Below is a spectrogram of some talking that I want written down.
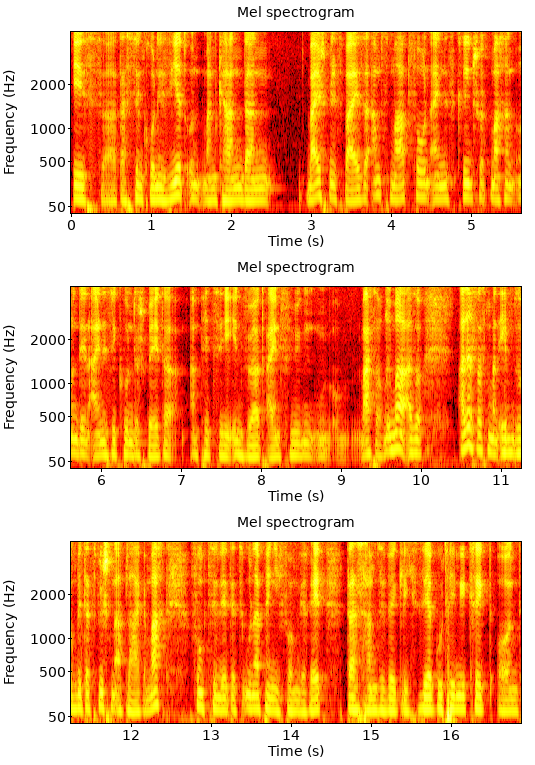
ist äh, das synchronisiert und man kann dann beispielsweise am Smartphone einen Screenshot machen und den eine Sekunde später am PC in Word einfügen, was auch immer. Also alles, was man eben so mit der Zwischenablage macht, funktioniert jetzt unabhängig vom Gerät. Das haben sie wirklich sehr gut hingekriegt und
